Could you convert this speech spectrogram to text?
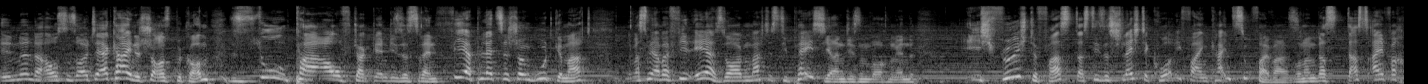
innen, da außen sollte er keine Chance bekommen. Super Auftakt in dieses Rennen. Vier Plätze schon gut gemacht. Was mir aber viel eher Sorgen macht, ist die Pace hier an diesem Wochenende. Ich fürchte fast, dass dieses schlechte Qualifying kein Zufall war, sondern dass das einfach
